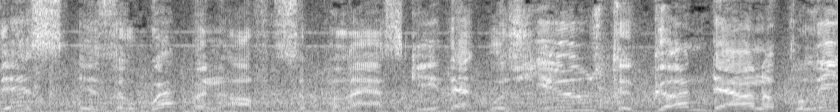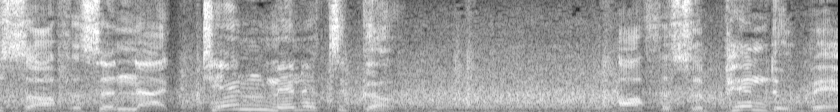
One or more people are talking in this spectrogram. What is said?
This is a weapon, Officer Pulaski, that was used to gun down a police officer not 10 minutes ago. Officer Pendelbury.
